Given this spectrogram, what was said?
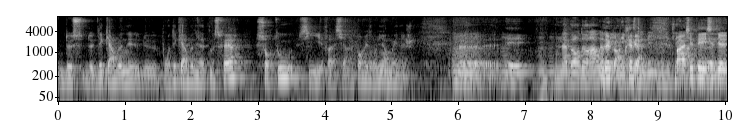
de, décarboner, de, pour décarboner l'atmosphère, surtout si, enfin, si on n'a pas envie de revenir au Moyen Âge. Euh, et on abordera. Ah, d'accord, très bien. Bah, c'était, c'était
